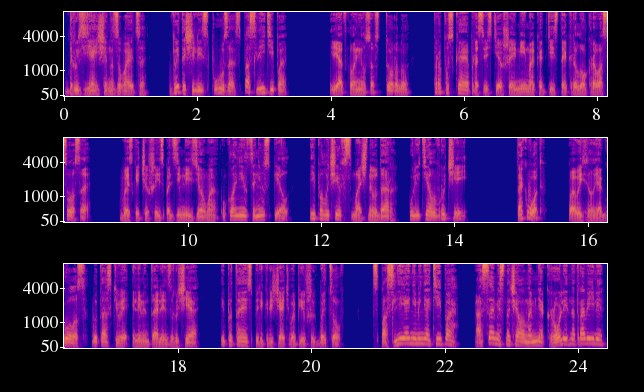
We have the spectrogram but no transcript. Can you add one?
друзья еще называются, вытащили из пуза, спасли типа. Я отклонился в сторону, пропуская просвистевшее мимо когтистое крыло кровососа. Выскочивший из-под земли Зёма уклониться не успел, и, получив смачный удар, улетел в ручей. «Так вот», — повысил я голос, вытаскивая элементали из ручья и пытаясь перекричать вопивших бойцов. «Спасли они меня типа, а сами сначала на меня кролей натравили».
